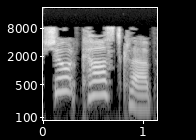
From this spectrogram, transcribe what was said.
Short Cast Club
